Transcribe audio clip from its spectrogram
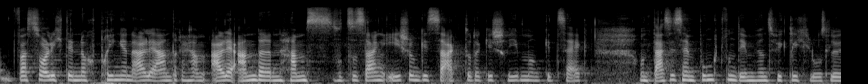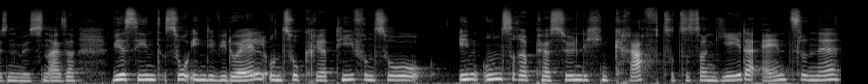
was soll ich denn noch bringen? Alle, andere haben, alle anderen haben es sozusagen eh schon gesagt oder geschrieben und gezeigt. Und das ist ein Punkt, von dem wir uns wirklich loslösen müssen. Also wir sind so individuell und so kreativ und so in unserer persönlichen Kraft sozusagen jeder einzelne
